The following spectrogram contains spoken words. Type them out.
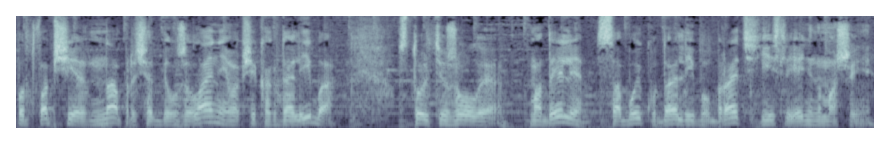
вот вообще напрочь отбил желание вообще когда-либо столь тяжелые модели с собой куда-либо брать, если я не на машине.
